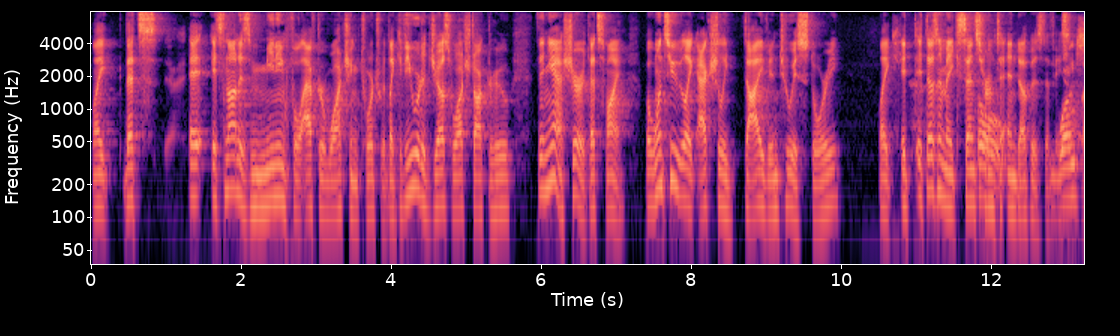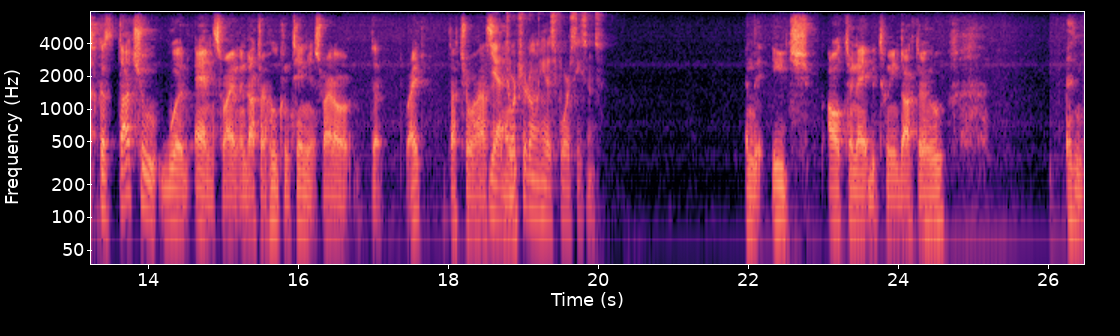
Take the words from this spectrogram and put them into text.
Like, that's. It, it's not as meaningful after watching Torchwood. Like, if you were to just watch Doctor Who, then yeah, sure, that's fine. But once you like actually dive into his story, like it, it doesn't make sense for him to end up as the face. Once, because Torchwood ends, right? And Doctor Who continues, right? Or that, right? Doctor Who has Yeah, Torchwood only has four seasons. and they each alternate between Doctor Who and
